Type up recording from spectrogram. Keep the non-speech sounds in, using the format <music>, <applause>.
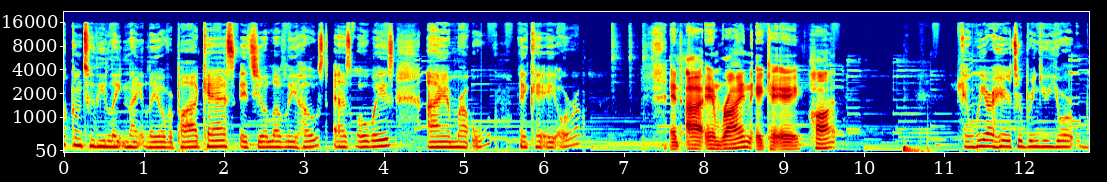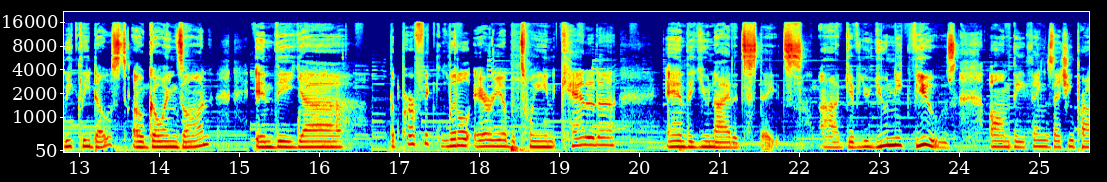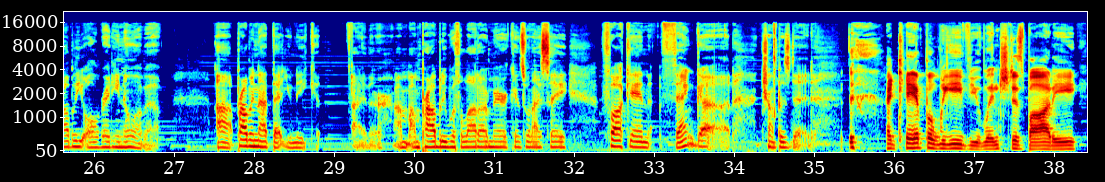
welcome to the Late Night Layover Podcast. It's your lovely host, as always. I am Raul, aka Oro, And I am Ryan, aka Haunt. and we are here to bring you your weekly dose of goings on in the uh, the perfect little area between Canada and the United States. Uh, give you unique views on the things that you probably already know about. Uh, probably not that unique either. I'm, I'm probably with a lot of Americans when I say, fucking thank God Trump is dead. <laughs> I can't believe you lynched his body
